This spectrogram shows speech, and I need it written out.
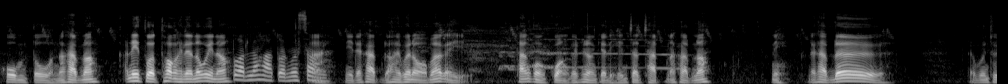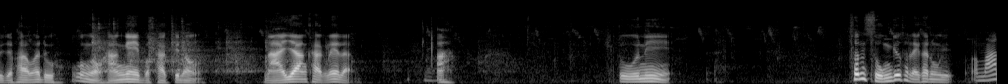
โคมโตนะครับเนาะอันนี้ตรวจท้องให้แล้วนะเว้ยเนาะตรวจแล้วค่ะตรวจเมื่อสองอะนี่นะครับเดี๋ยวให้เพื่อนออกมาไอ้ทั้งกว่างๆกันพี่น้องจะได้เห็นชัดๆนะครับเนาะนี่นะครับเด้อเดี๋ยวบนชูจะพามาดูโอ้เหงาหางไงบักคักพี่น้องหนาย่างคักเลยล่ะอะตัวนี้ส้นสูงอยู่เท่าไหร่ครับน้องวิประมาณ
